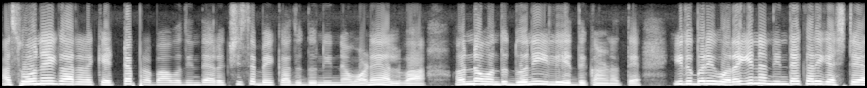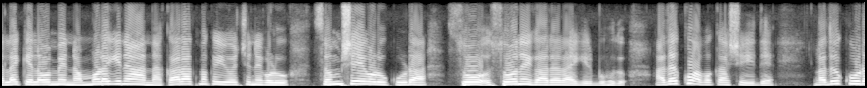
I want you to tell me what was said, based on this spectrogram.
ಆ ಸೋನೆಗಾರರ ಕೆಟ್ಟ ಪ್ರಭಾವದಿಂದ ರಕ್ಷಿಸಬೇಕಾದದ್ದು ನಿನ್ನ ಹೊಣೆ ಅಲ್ವಾ? ಅನ್ನೋ ಒಂದು ಧ್ವನಿ ಇಲ್ಲಿ ಎದ್ದು ಕಾಣುತ್ತೆ. ಇದು ಬರೀ ಹೊರಗಿನ ನಿಂದಕರಿಗೆ ಅಷ್ಟೇ ಅಲ್ಲ, ಕೆಲವೊಮ್ಮೆ ನಮ್ಮೊಳಗಿನ ಆ ನಕಾರಾತ್ಮಕ ಯೋಚನೆಗಳು, ಸಂಶಯಗಳು ಕೂಡ ಸೋ ಸೋನೆಗಾರರಾಗಿರಬಹುದು. ಅದಕ್ಕೂ ಅವಕಾಶ ಇದೆ. ಅದು ಕೂಡ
